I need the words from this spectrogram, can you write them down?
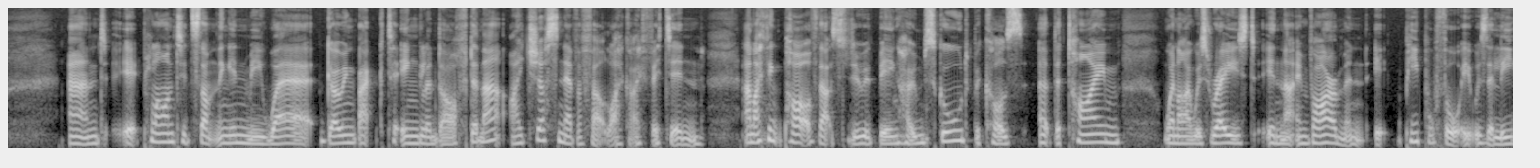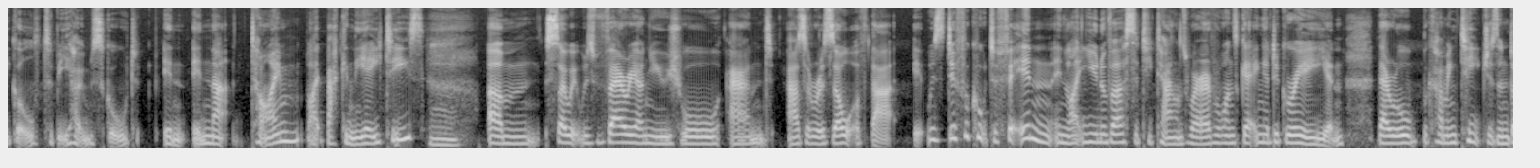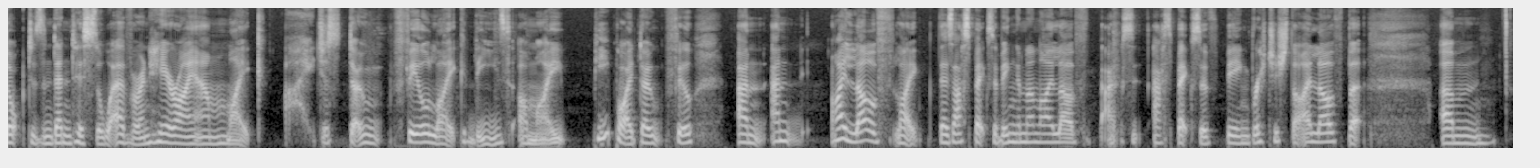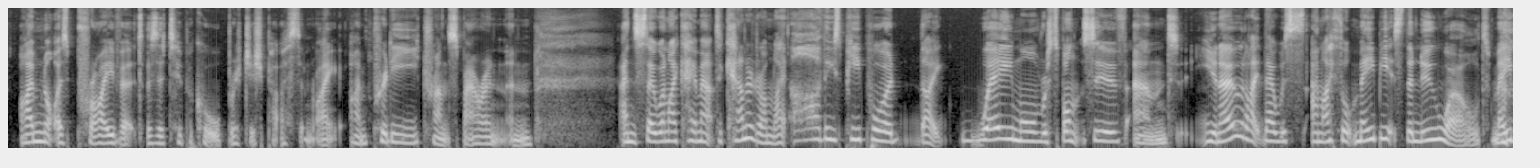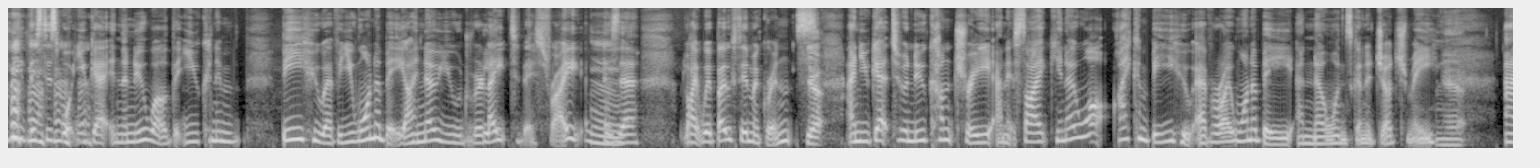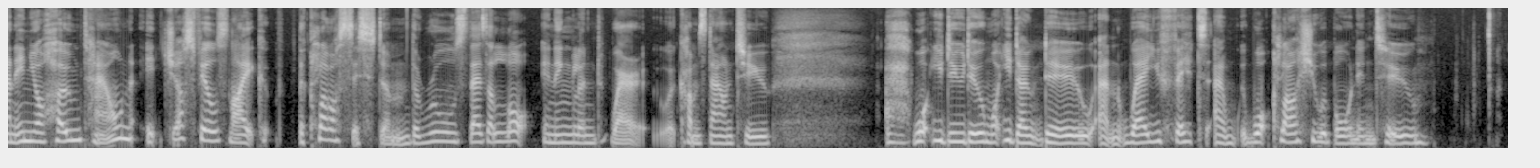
And it planted something in me where going back to England after that, I just never felt like I fit in. And I think part of that's to do with being homeschooled because at the time when I was raised in that environment, it, people thought it was illegal to be homeschooled in, in that time, like back in the 80s. Um, so it was very unusual. And as a result of that, it was difficult to fit in in like university towns where everyone's getting a degree and they're all becoming teachers and doctors and dentists or whatever. And here I am, like, I just don't feel like these are my people. I don't feel, and, and, I love like there's aspects of England and I love aspects of being British that I love, but um, I'm not as private as a typical British person, right? I'm pretty transparent and and so when I came out to Canada, I'm like, oh, these people are like way more responsive, and you know, like there was, and I thought maybe it's the new world. Maybe this is what you get in the new world that you can im- be whoever you want to be. I know you would relate to this, right? Hmm. As a like we're both immigrants, Yeah. and you get to a new country, and it's like, you know what? I can be whoever I want to be, and no one's going to judge me. Yeah. And in your hometown, it just feels like the class system, the rules. There's a lot in England where it comes down to uh, what you do do and what you don't do, and where you fit and what class you were born into.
